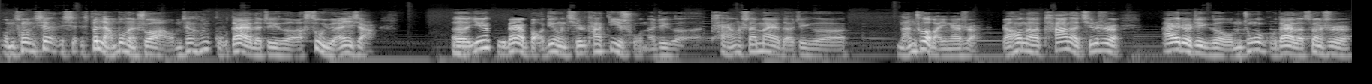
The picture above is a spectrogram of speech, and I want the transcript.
我们从先先分两部分说啊，我们先从古代的这个溯源一下。呃，因为古代保定其实它地处呢这个太行山脉的这个南侧吧，应该是。然后呢，它呢其实是挨着这个我们中国古代的算是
